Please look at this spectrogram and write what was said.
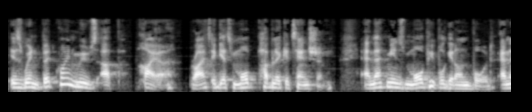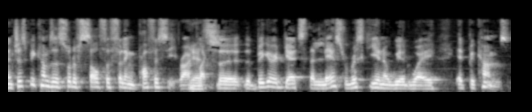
is when Bitcoin moves up higher, right? It gets more public attention. And that means more people get on board. And it just becomes a sort of self-fulfilling prophecy, right? Yes. Like the, the bigger it gets, the less risky in a weird way it becomes.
